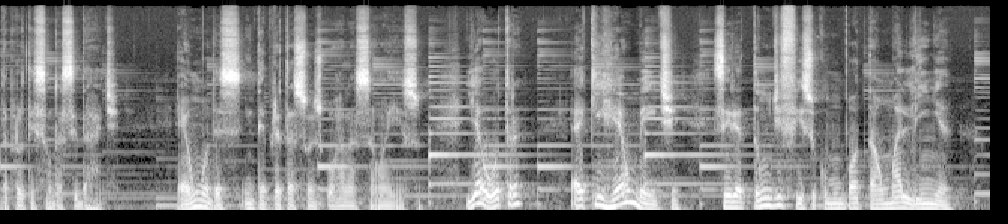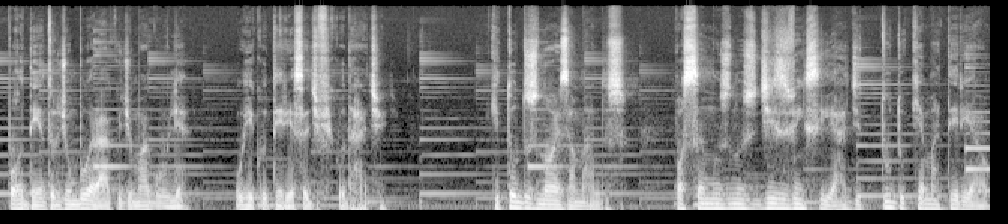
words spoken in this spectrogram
da proteção da cidade. É uma das interpretações com relação a isso. E a outra é que realmente seria tão difícil como botar uma linha por dentro de um buraco de uma agulha, o rico teria essa dificuldade. Que todos nós, amados, possamos nos desvencilhar de tudo que é material,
